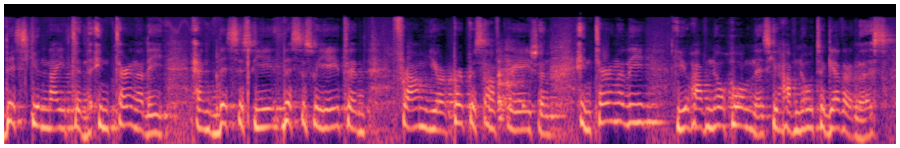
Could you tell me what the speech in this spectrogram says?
disunited internally and dissociated from your purpose of creation. Internally, you have no wholeness, you have no togetherness.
